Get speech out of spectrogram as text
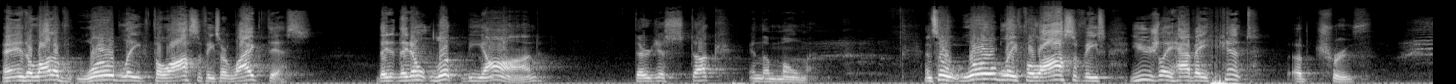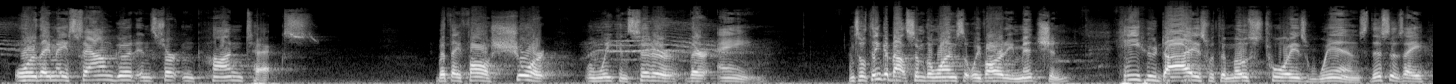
And a lot of worldly philosophies are like this. They, they don't look beyond, they're just stuck in the moment. And so, worldly philosophies usually have a hint of truth, or they may sound good in certain contexts, but they fall short when we consider their aim. And so, think about some of the ones that we've already mentioned. He who dies with the most toys wins. This is a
